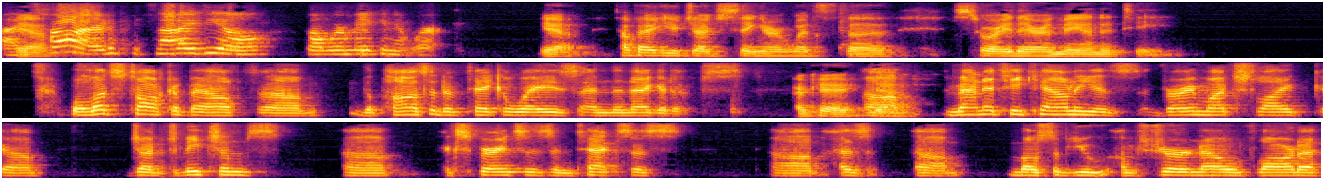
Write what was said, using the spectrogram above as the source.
Uh, It's hard, it's not ideal, but we're making it work. Yeah. How about you, Judge Singer? What's the story there in Manatee? Well, let's talk about um, the positive takeaways and the negatives. Okay, yeah, Um, Manatee County is very much like uh, Judge Meachum's uh, experiences in Texas. Uh, As um, most of you, I'm sure know, Florida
